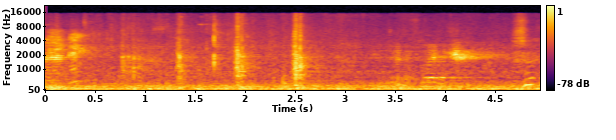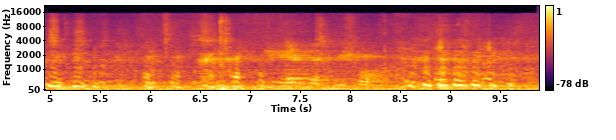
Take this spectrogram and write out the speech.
these. You this before.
